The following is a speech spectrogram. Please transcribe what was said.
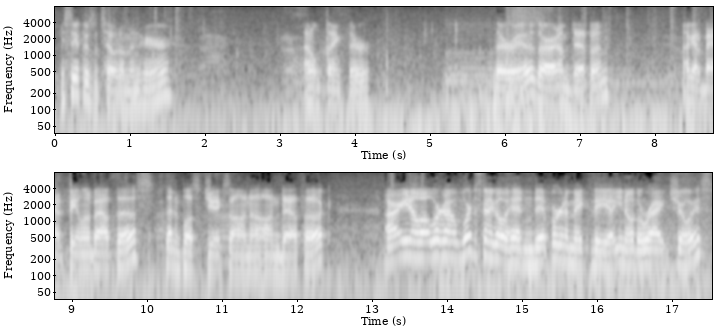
Let me see if there's a totem in here. I don't think there... There is. Alright, I'm dipping. I got a bad feeling about this. Then and plus Jake's on uh, on Death Hook. All right, you know what? We're gonna we're just gonna go ahead and dip. We're gonna make the uh, you know the right choice.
